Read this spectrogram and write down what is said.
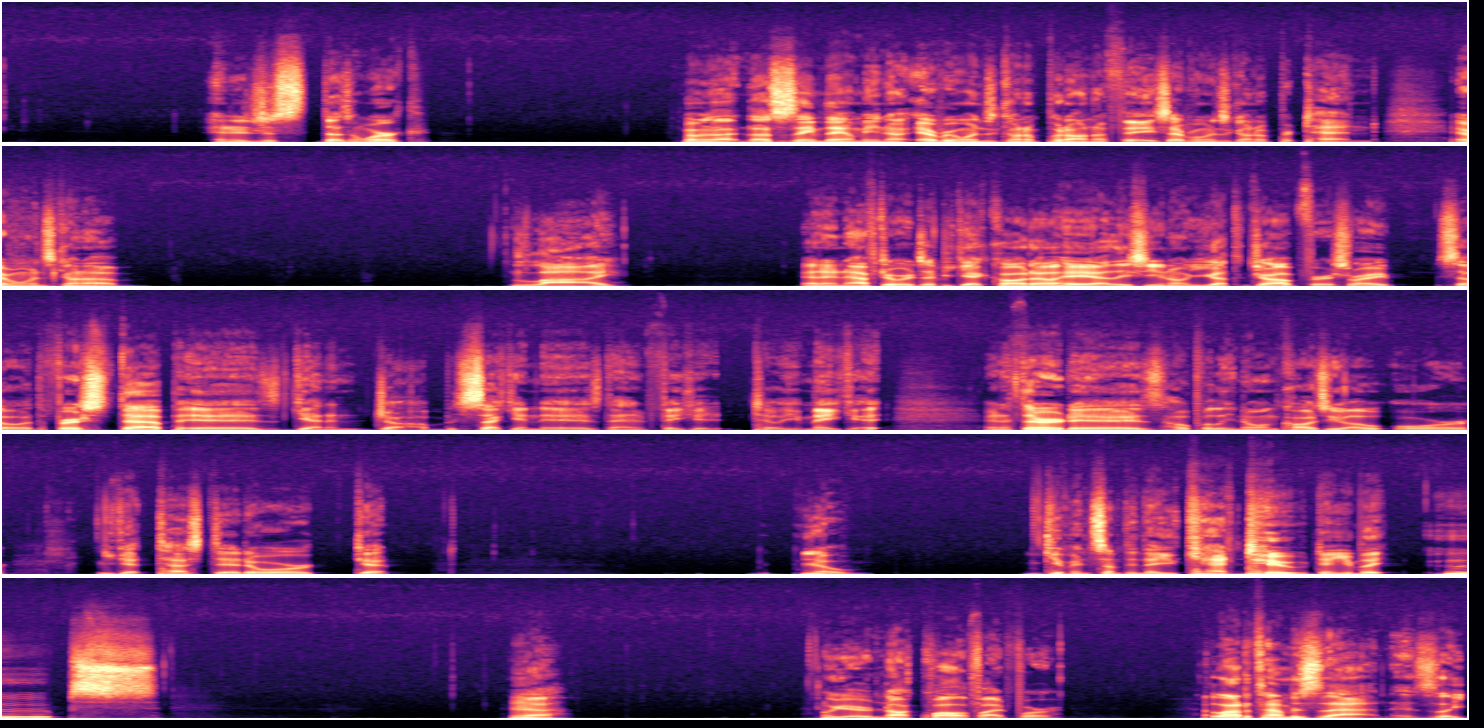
and it just doesn't work. I mean, that, that's the same thing. I mean, uh, everyone's going to put on a face. Everyone's going to pretend. Everyone's going to lie. And then afterwards, if you get caught oh, hey, at least you know you got the job first, right? So the first step is getting a job. The second is then fake it till you make it. And the third is hopefully no one calls you out or you get tested or get you know given something that you can't do. Then you're like, oops. Yeah. Or you're not qualified for. A lot of time is that. It's like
